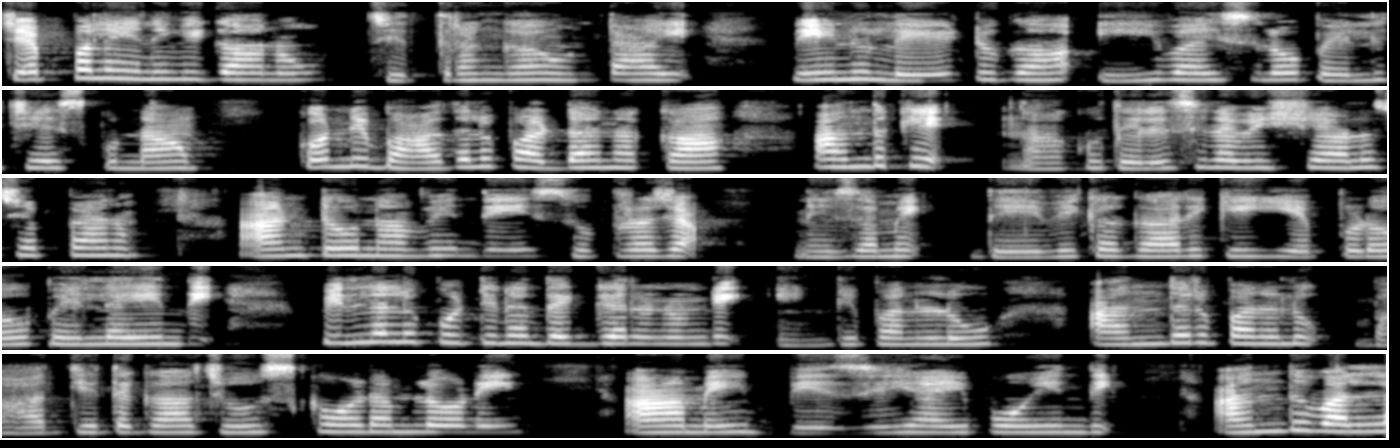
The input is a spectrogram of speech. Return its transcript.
చెప్పలేనివిగాను చిత్రంగా ఉంటాయి. నేను లేటుగా ఈ వయసులో పెళ్ళి చేసుకున్నా. కొన్ని బాధలు పడ్డానక్క అందుకే నాకు తెలిసిన విషయాలు చెప్పాను అంటూ నవ్వింది సుప్రజ. నిజమే దేవిక గారికి ఎప్పుడో పెళ్ళయింది. పిల్లలు పుట్టిన దగ్గర నుండి ఇంటి పనులు, అందరు పనులు బాధ్యతగా చూసుకోవడంలోనే ఆమె బిజీ అయిపోయింది. అందువల్ల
